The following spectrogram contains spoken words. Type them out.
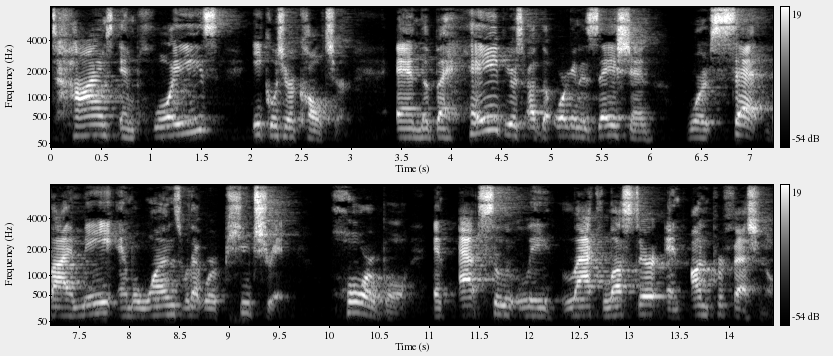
times employees equals your culture. And the behaviors of the organization were set by me and were ones that were putrid horrible, and absolutely lackluster and unprofessional.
